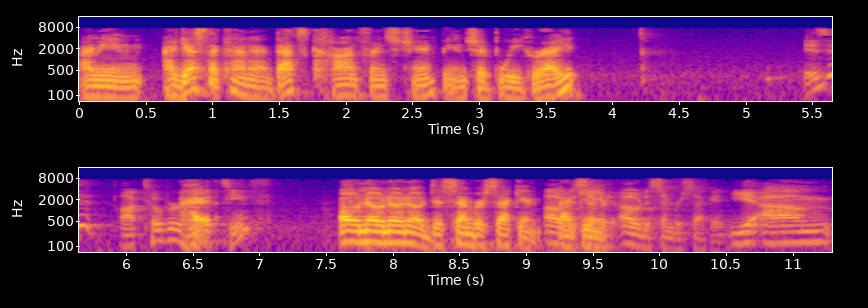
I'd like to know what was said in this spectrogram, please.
I mean, I guess that kind of, that's conference championship week, right? Is it October 15th? Oh no no no December second. Oh December. Game. Oh December second. Yeah. Um.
